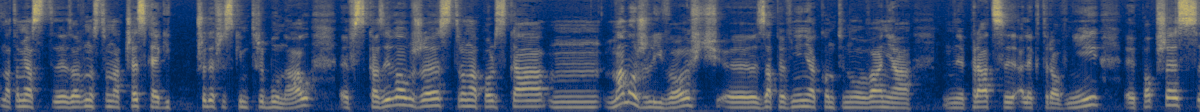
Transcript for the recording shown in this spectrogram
Natomiast zarówno strona czeska, jak i przede wszystkim Trybunał, e, wskazywał, że strona polska mm, ma możliwość e, zapewnienia kontynuowania pracy elektrowni e, poprzez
